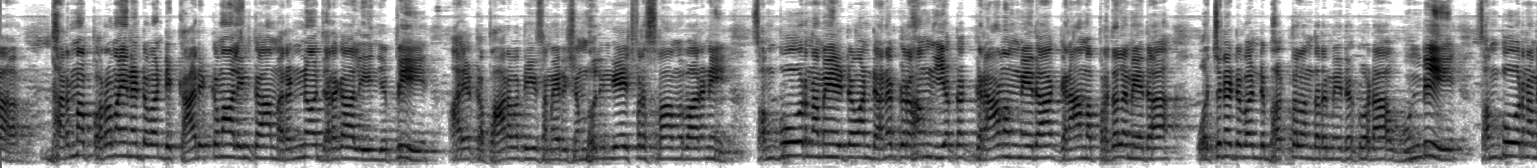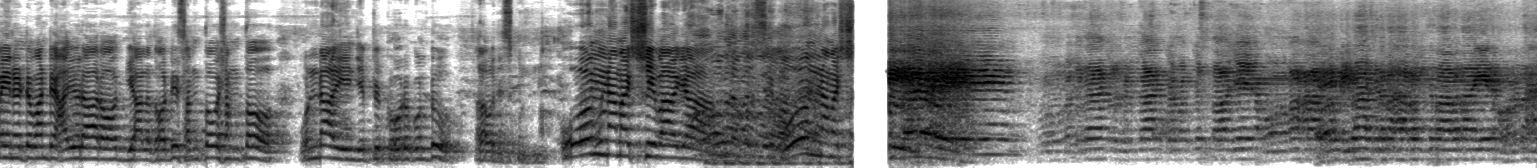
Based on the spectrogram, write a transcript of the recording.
ధర్మపరమైనటువంటి కార్యక్రమాలు ఇంకా మరెన్నో జరగాలి అని చెప్పి ఆ యొక్క పార్వతీ సమేత శంభులింగేశ్వర స్వామి వారిని సంపూర్ణమైనటువంటి అనుగ్రహం ఈ యొక్క గ్రామం మీద గ్రామ ప్రజల మీద వచ్చినటువంటి భక్తులందరి మీద కూడా ఉండి సంపూర్ణమైనటువంటి ఆయురారోగ్యాలతోటి సంతోషంతో ఉండాలి అని చెప్పి కోరుకుంటూ సెలవు తీసుకుంటున్నాం. ఓం నమ శివాయ. ఓం నమ ృష్ణాయ నమో నమ వివాసరమహావంశభావనాయ నమో నమః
